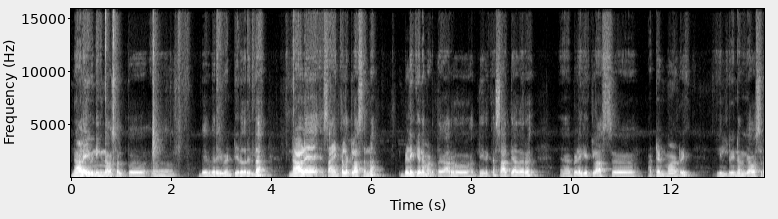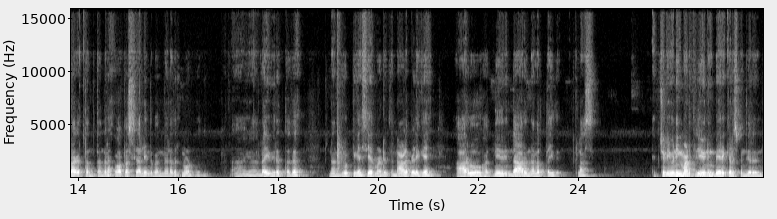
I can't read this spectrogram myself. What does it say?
ನಾಳೆ ಈವ್ನಿಂಗ್ ನಾವು ಸ್ವಲ್ಪ ಬೇರೆ ಬೇರೆ ಇವೆಂಟ್ ಇರೋದರಿಂದ ನಾಳೆ ಸಾಯಂಕಾಲ ಕ್ಲಾಸನ್ನು ಬೆಳಗ್ಗೆನೇ ಮಾಡ್ತೇವೆ. ಆರು ಹದಿನೈದಕ್ಕೆ ಸಾಧ್ಯ ಆದವರು ಆ, ಬೆಳಗ್ಗೆ ಕ್ಲಾಸ್ ಅಟೆಂಡ್ ಮಾಡಿರಿ. ಇಲ್ಲರಿ ನಮಗೆ ಅವಸರ ಆಗುತ್ತೆ ಅಂತಂದ್ರೆ ವಾಪಸ್ ಶಾಲೆಯಿಂದ ಬಂದ ಮೇಲೆ ಅದಕ್ಕೆ ನೋಡ್ಬೋದು ಲೈವ್ ಇರುತ್ತದೆ. ನನ್ನ ಗ್ರೂಪಿಗೆ ಶೇರ್ ಮಾಡಿರ್ತೀನಿ. ನಾಳೆ ಬೆಳಗ್ಗೆ ಆರು ಹದಿನೈದರಿಂದ ಆರು ನಲವತ್ತೈದು ಕ್ಲಾಸ್ ಆ್ಯಕ್ಚುಲಿ ಈವ್ನಿಂಗ್ ಮಾಡ್ತೀವಿ ಈವ್ನಿಂಗ್ ಬೇರೆ ಕೆಲಸ ಬಂದಿರೋದ್ರಿಂದ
